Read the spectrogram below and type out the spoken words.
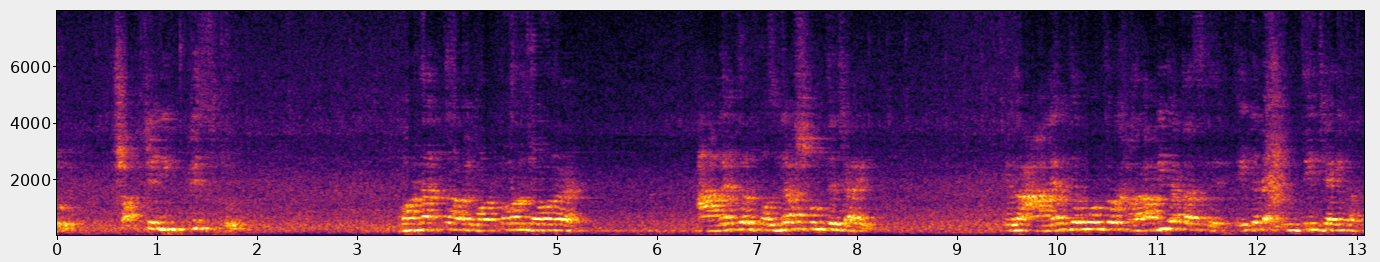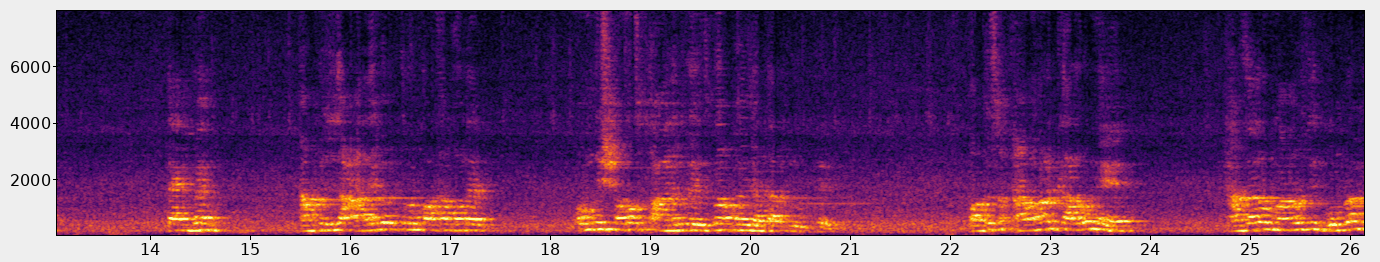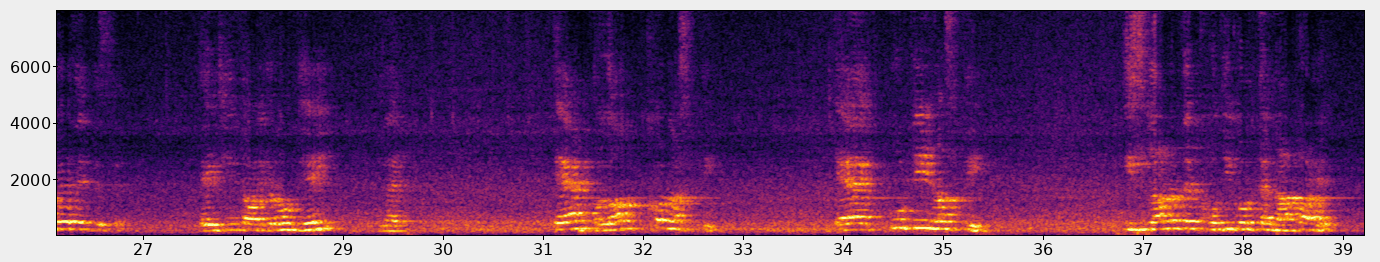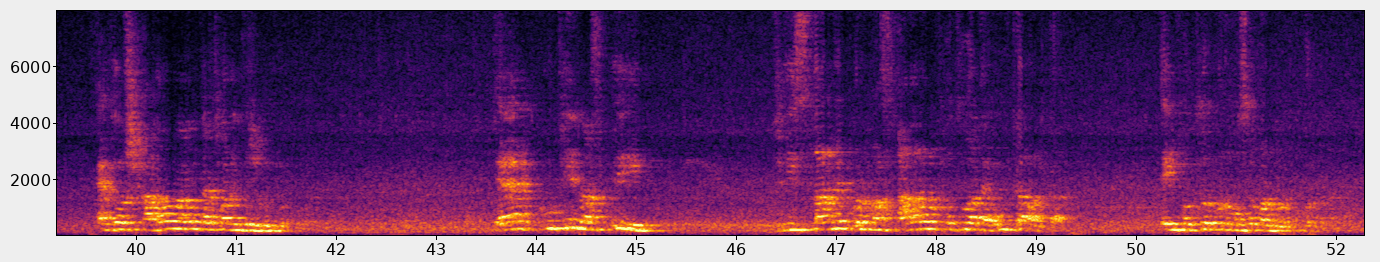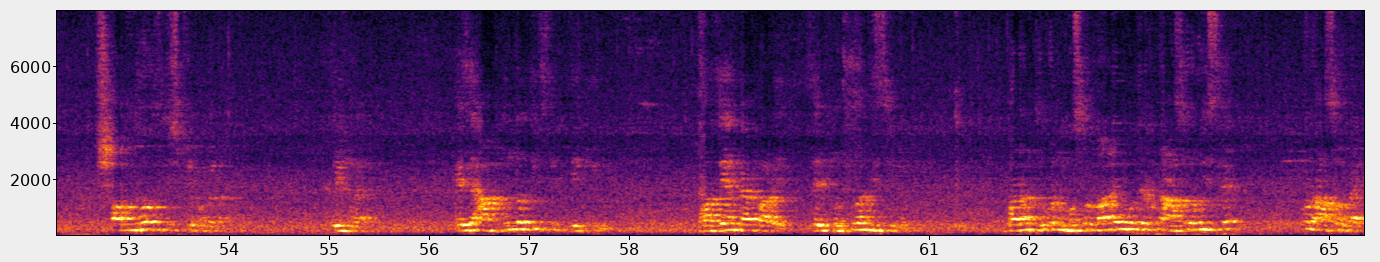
সবচেয়ে নিকৃষ্ট। মনে রাখতে হবে বর্তমান জমানায় আলেমদের ফজিলাত শুনতে চাই। কিন্তু আলেমদের মধ্যে খারাপিয়াত আছে এটা শুনতেই চাই না। দেখবেন, আপনি যদি আলেমের কোনো কথা বলেন, অমনি সমস্ত আলেমের ইজমা হয়ে যায় তার বিরুদ্ধে। অথচ আমার কারণে হাজারো মানুষ যে গোমরা হয়ে যাইতেছে, এই চিন্তা অনেকের মধ্যেই এক লক্ষ নাস্তিক, এক কোটি নাস্তিক ইসলামের ক্ষতি করতে না পারে একজন সাধারণ মানুষ তার করতে এক কোটি যদি ইসলামের কোন সাধারণ ফতুয়া দেয়, উল্টা পাল্টা, এই ফতুয়া মুসলমান গ্রহণ করবে না। সন্দেহ সৃষ্টি হবে না। এই যে আব্দুল লতিফ সিদ্দিকী হজের ব্যাপারে যে ফতুয়া দিছিল বরং কোন মুসলমানের মধ্যে কোনো আসর হয়েছে কোন আসর নাই।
